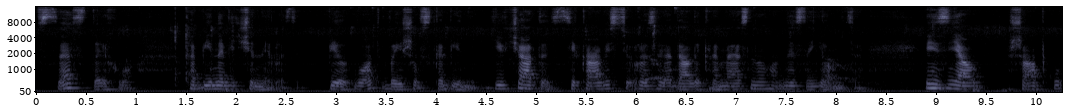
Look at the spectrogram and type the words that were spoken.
все стихло. Кабіна відчинилася. Пілот вийшов з кабіни. Дівчата з цікавістю розглядали кремезного незнайомця. Він зняв шапку.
